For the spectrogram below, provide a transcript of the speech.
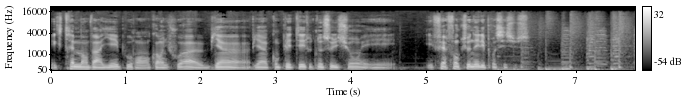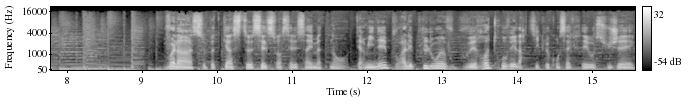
extrêmement varié pour encore une fois bien, bien compléter toutes nos solutions et, et faire fonctionner les processus. Voilà, ce podcast Salesforce LSA est maintenant terminé. Pour aller plus loin, vous pouvez retrouver l'article consacré au sujet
